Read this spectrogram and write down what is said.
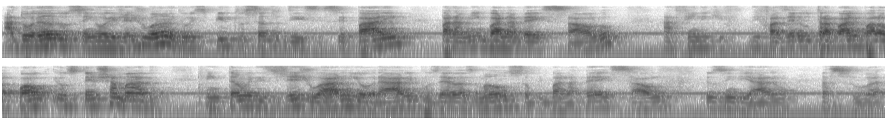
adorando o Senhor e jejuando, o Espírito Santo disse: Separem para mim Barnabé e Saulo, a fim de, que, de fazerem o trabalho para o qual eu os tenho chamado. Então eles jejuaram e oraram e puseram as mãos sobre Barnabé e Saulo e os enviaram na sua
